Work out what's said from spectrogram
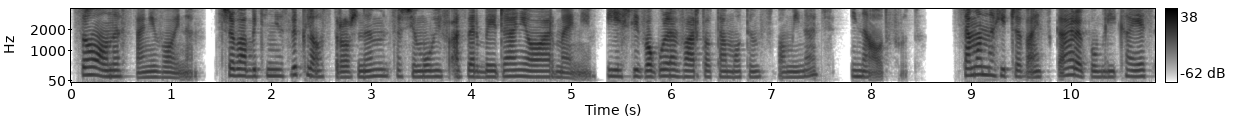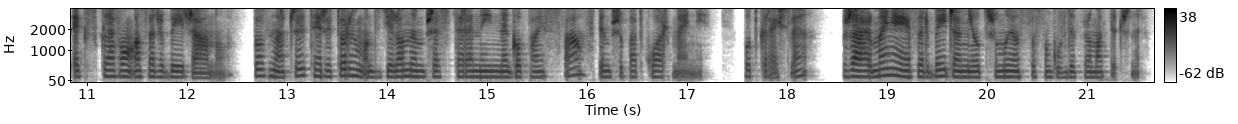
są one w stanie wojny. Trzeba być niezwykle ostrożnym, co się mówi w Azerbejdżanie o Armenii, jeśli w ogóle warto tam o tym wspominać, i na odwrót. Sama Nachiczewańska Republika jest eksklawą Azerbejdżanu, to znaczy terytorium oddzielonym przez tereny innego państwa, w tym przypadku Armenii. Podkreślę, że Armenia i Azerbejdżan nie utrzymują stosunków dyplomatycznych.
